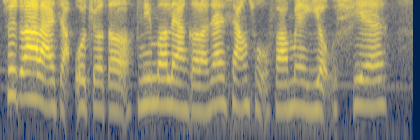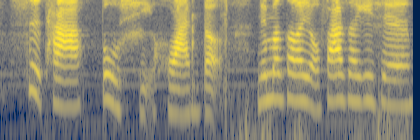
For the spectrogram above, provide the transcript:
所以对他来讲，我觉得你们两个人在相处方面有些是他不喜欢的。你们可能有发生一些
